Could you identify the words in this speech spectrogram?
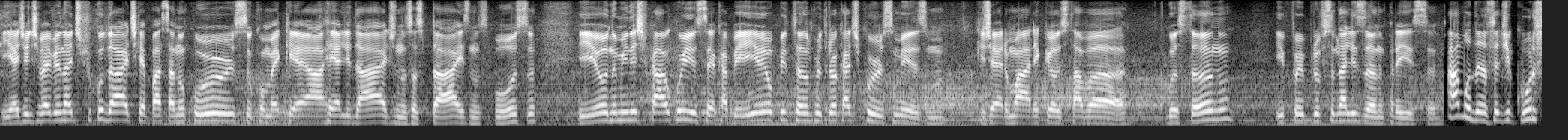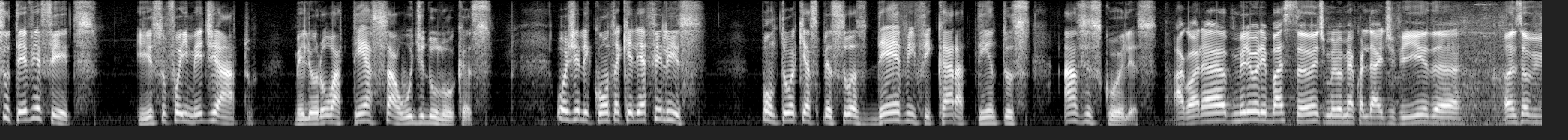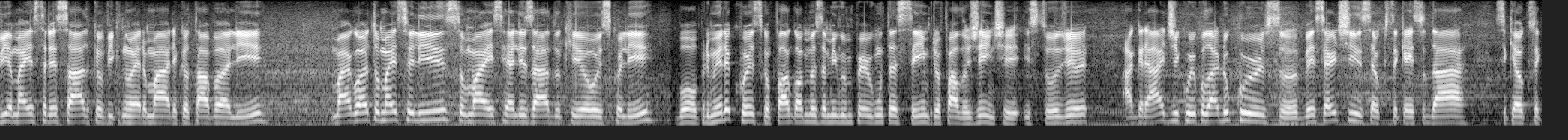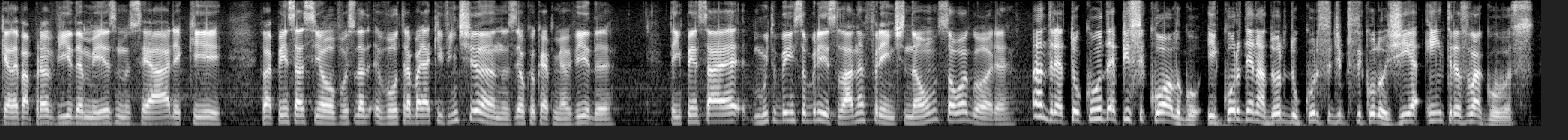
e a gente vai vendo a dificuldade que é passar no curso, como é que é a realidade nos hospitais, nos postos, e eu não me identificava com isso, acabei optando por trocar de curso mesmo, que já era uma área que eu estava gostando e fui profissionalizando para isso. A mudança de curso teve efeitos. Isso foi imediato. Melhorou até a saúde do Lucas. Hoje ele conta que ele é feliz pontua que as pessoas devem ficar atentos às escolhas. Agora melhorei bastante, melhorou minha qualidade de vida. Antes eu vivia mais estressado, que eu vi que não era uma área que eu estava ali. Mas agora estou mais feliz, estou mais realizado que eu escolhi. Bom, a primeira coisa que eu falo, igual meus amigos me perguntam sempre, eu falo, gente, estude a grade curricular do curso, vê certinho se é o que você quer estudar, se quer o que você quer levar para a vida mesmo, se é a área que vai pensar assim, ó, eu vou, estudar, eu vou trabalhar aqui 20 anos, é o que eu quero para minha vida? tem que pensar é, muito bem sobre isso lá na frente, não só agora. André Tocuda é psicólogo e coordenador do curso de psicologia Entre as Lagoas.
